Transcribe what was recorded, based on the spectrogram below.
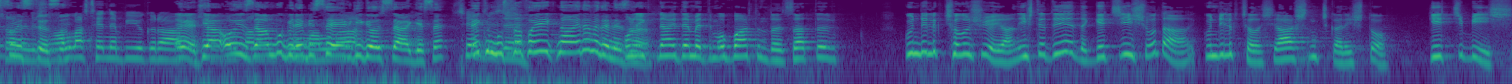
sonra istiyorsun. Allah senden büyük razı Evet olsun. yani o yüzden bu bile bir olduğum sevgi göstergesi. Peki Mustafa'yı ikna edemediniz Onu mi? ikna edemedim. O Bartın'da zaten gündelik çalışıyor yani. İşte değil de geçici iş o da. Gündelik çalışıyor. Harçlığını çıkar işte o. Geçici bir iş.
